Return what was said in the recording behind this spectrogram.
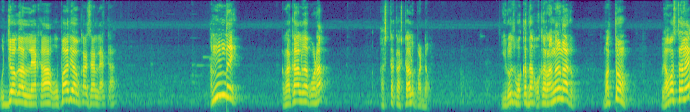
ఉద్యోగాలు లేక ఉపాధి అవకాశాలు లేక అన్ని రకాలుగా కూడా అష్ట కష్టాలు పడ్డాం. ఈరోజు ఒక ద ఒక రంగం కాదు. మొత్తం వ్యవస్థలే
